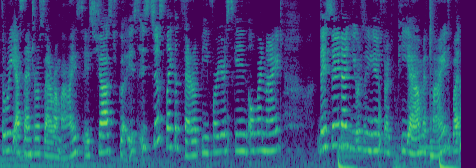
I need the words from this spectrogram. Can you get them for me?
3 essential ceramides. It's just good. It's, it's just like a therapy for your skin overnight. They say that using it at PM at night, but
